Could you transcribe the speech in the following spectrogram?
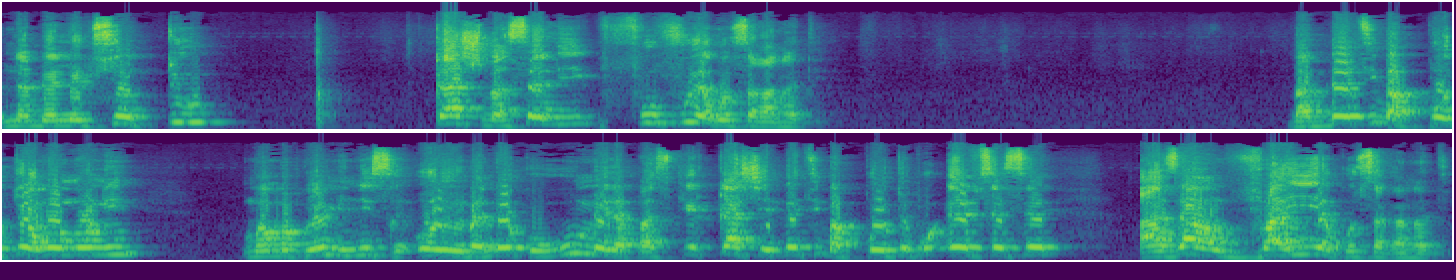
na baélection tout cash basali fufu ya kosakana te babeti bapoto yango omoni mama premier ministre oyo ebandi kowumela parce que kashe ebeti bapoto mpo fcc aza envahi ya kosakana te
